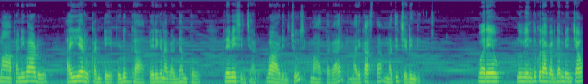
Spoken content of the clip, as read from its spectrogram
మా పనివాడు అయ్యరు కంటే పొడుగ్గా పెరిగిన గడ్డంతో ప్రవేశించాడు. వాడిని చూసి మా అత్తగారికి మరి కాస్త మతి చెడింది. వరేవ్ నువ్వెందుకురా గడ్డం పెంచావు?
